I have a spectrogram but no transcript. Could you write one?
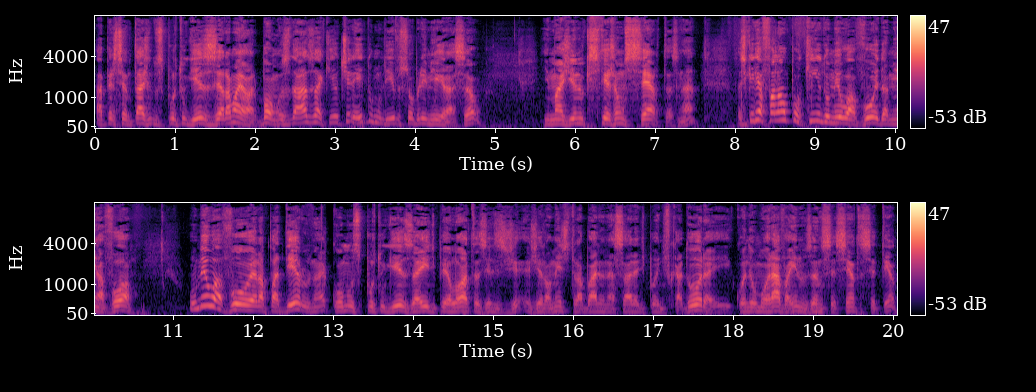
a percentagem dos portugueses era maior. Bom, os dados aqui eu tirei de um livro sobre imigração, imagino que estejam certas, né? Mas queria falar um pouquinho do meu avô e da minha avó, o meu avô era padeiro, né? Como os portugueses aí de Pelotas, eles geralmente trabalham nessa área de panificadora e quando eu morava aí nos anos 60, 70,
